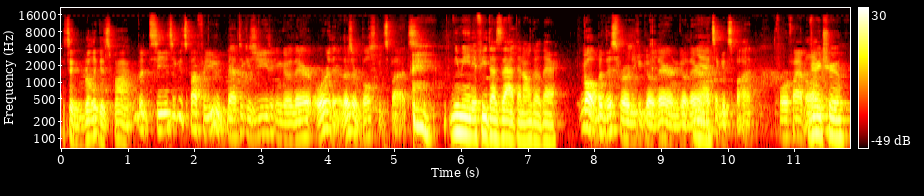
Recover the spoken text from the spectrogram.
It's a really good spot. But see, it's a good spot for you, Matthew, because you either can go there or there. Those are both good spots. You mean if he does that, then I'll go there. well, but this road you could go there and go there. Yeah. That's a good spot. Four or five. Very along. true.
